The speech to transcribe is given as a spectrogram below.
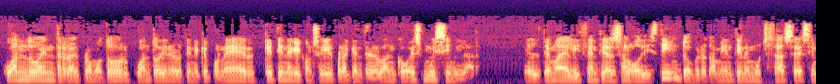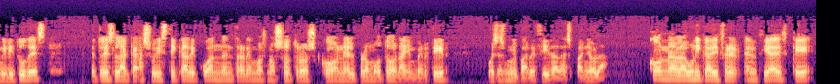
cuándo entra el promotor, cuánto dinero tiene que poner, qué tiene que conseguir para que entre el banco, es muy similar. El tema de licencias es algo distinto, pero también tiene muchas eh, similitudes. Entonces, la casuística de cuándo entraremos nosotros con el promotor a invertir, pues es muy parecida a la española. Con la única diferencia es que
